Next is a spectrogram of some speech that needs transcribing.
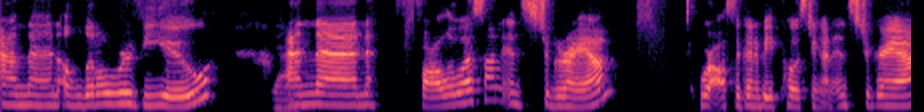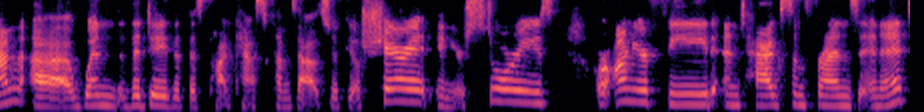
and then a little review. Yeah. And then follow us on Instagram. We're also going to be posting on Instagram uh, when the day that this podcast comes out. So if you'll share it in your stories or on your feed and tag some friends in it,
